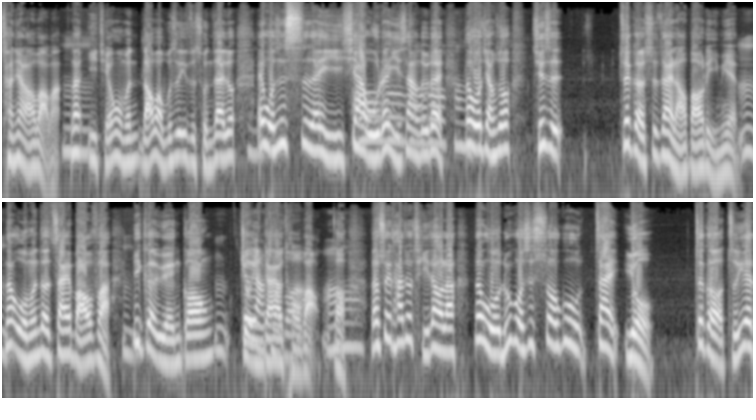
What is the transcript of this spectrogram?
参加劳保嘛？嗯、那以前我们劳保不是一直存在说，哎、欸，我是四人以下、五人以上，哦、对不对？那我讲说，其实这个是在劳保里面。嗯、那我们的灾保法，嗯、一个员工就应该要投保、嗯、哦。哦那所以他就提到了，那我如果是受雇在有这个职业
